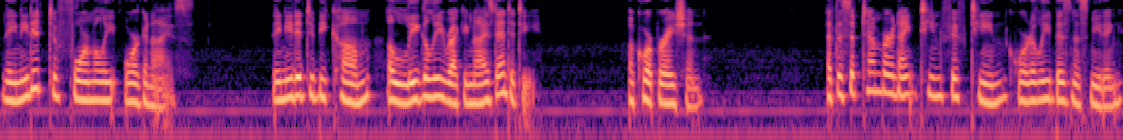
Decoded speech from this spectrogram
they needed to formally organize. They needed to become a legally recognized entity, a corporation. At the September 1915 quarterly business meeting,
